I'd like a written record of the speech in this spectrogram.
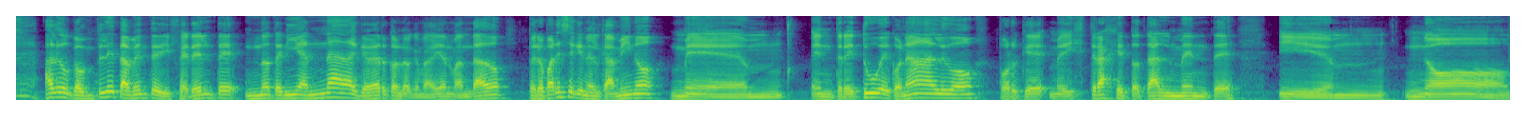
algo completamente diferente, no tenía nada que ver con lo que me habían mandado, pero parece que en el camino me mm, entretuve con algo porque me distraje totalmente y mm, no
